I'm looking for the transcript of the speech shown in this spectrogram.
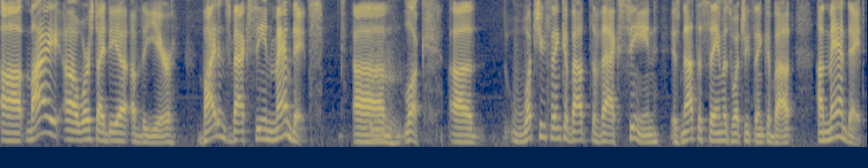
Uh, my uh, worst idea of the year: Biden's vaccine mandates. Um, mm. Look, uh, what you think about the vaccine is not the same as what you think about a mandate.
